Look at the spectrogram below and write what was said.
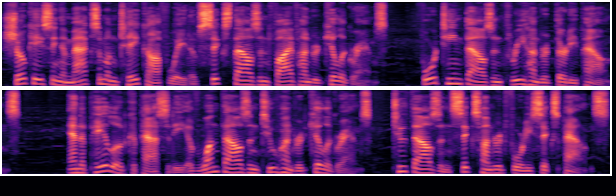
showcasing a maximum takeoff weight of 6,500 kilograms, 14,330 pounds, and a payload capacity of 1,200 kilograms, 2,646 pounds.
